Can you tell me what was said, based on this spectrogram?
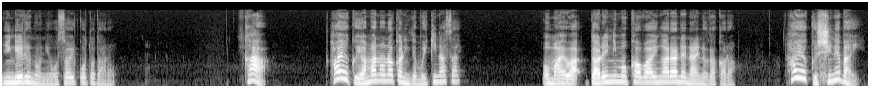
逃げるのに遅いことだろう。カー、早く山の中にでも行きなさい。お前は誰にも可愛がられないのだから早く死ねばいい。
